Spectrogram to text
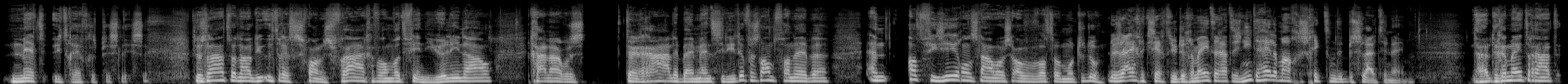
met Utrechters beslissen? Dus laten we nou die Utrechters gewoon eens vragen... van wat vinden jullie nou? Ga nou eens te raden bij mensen die er verstand van hebben... en adviseer ons nou eens over wat we moeten doen. Dus eigenlijk zegt u, de gemeenteraad is niet helemaal geschikt om dit besluit te nemen. Nou, de gemeenteraad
